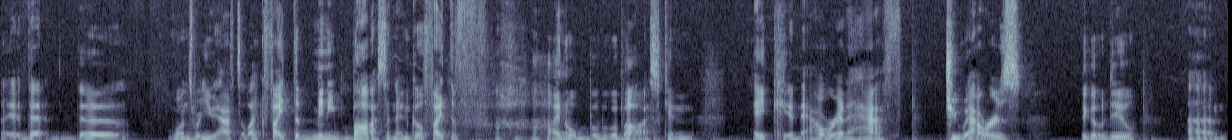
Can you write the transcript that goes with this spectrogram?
uh, that the ones where you have to like fight the mini boss and then go fight the final b- b- boss can take an hour and a half, two hours to go do. Um,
